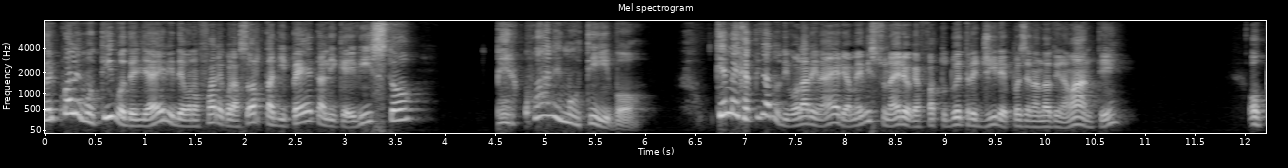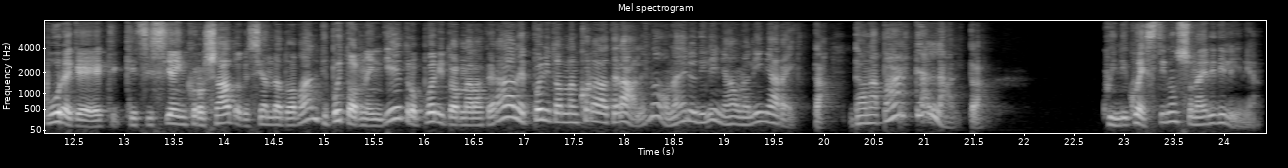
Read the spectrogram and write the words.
Per quale motivo degli aerei devono fare quella sorta di petali che hai visto? Per quale motivo? Ti è mai capitato di volare in aereo? Hai mai visto un aereo che ha fatto due o tre giri e poi se n'è andato in avanti? Oppure che, che, che, si sia incrociato, che sia andato avanti, poi torna indietro, poi ritorna laterale poi ritorna ancora laterale. No, un aereo di linea ha una linea retta, da una parte all'altra. Quindi questi non sono aerei di linea.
